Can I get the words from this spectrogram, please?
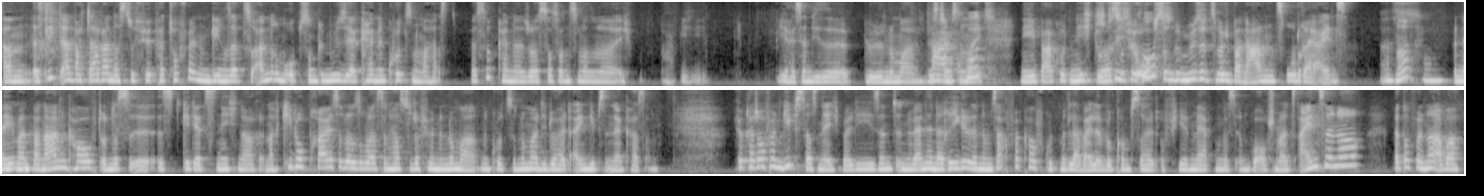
Ähm, es liegt einfach daran, dass du für Kartoffeln im Gegensatz zu anderem Obst und Gemüse ja keine Kurznummer hast. Weißt du? Keine, du hast doch sonst immer so eine. Ich, oh, wie, wie heißt denn diese blöde Nummer? Listungsnummer? Barcode? Nee, Barcode nicht. Du hast so für? Obst und Gemüse zum Beispiel Bananen 231. Ach Ne? so. Wenn da jemand Bananen kauft und das äh, ist, geht jetzt nicht nach, nach Kilopreis oder sowas, dann hast du dafür eine Nummer, eine kurze Nummer, die du halt eingibst in der Kasse. Für Kartoffeln gibt's das nicht, weil die sind in, werden in der Regel in einem Sack verkauft. Gut, mittlerweile bekommst du halt auf vielen Märkten das irgendwo auch schon als einzelne Kartoffeln, ne? aber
